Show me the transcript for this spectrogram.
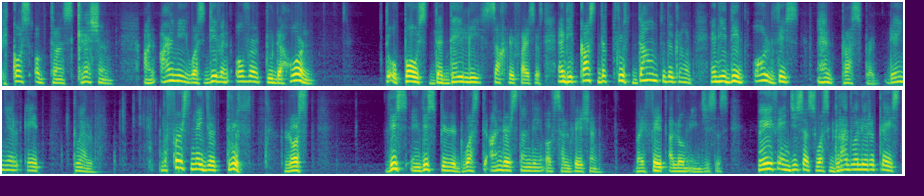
Because of transgression, an army was given over to the horn to oppose the daily sacrifices. And he cast the truth down to the ground. And he did all this and prospered. Daniel 8 12. The first major truth lost this in this period was the understanding of salvation by faith alone in Jesus. Faith in Jesus was gradually replaced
